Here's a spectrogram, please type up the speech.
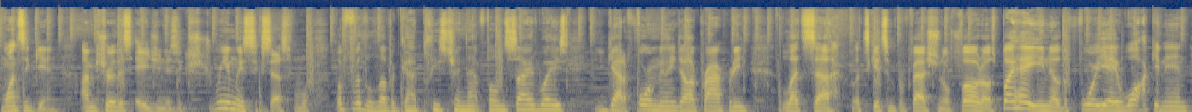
once again, I'm sure this agent is extremely successful, but for the love of God, please turn that phone sideways. You got a $4 million property. Let's uh let's get some professional photos. But hey, you know, the foyer walking in,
